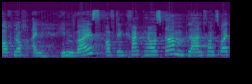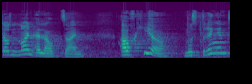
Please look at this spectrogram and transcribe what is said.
auch noch ein Hinweis auf den Krankenhausrahmenplan von 2009 erlaubt sein. Auch hier muss dringend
